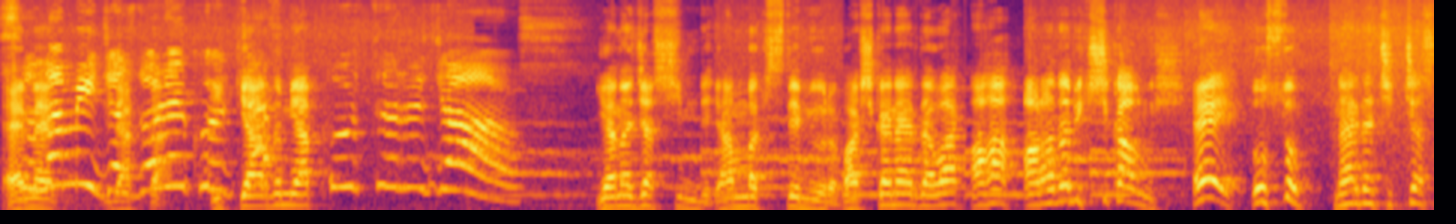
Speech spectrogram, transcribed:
Hemen. Bir Sulamayacağız dakika. oraya koyacağız. İlk yardım yap. Kurtaracağız. Yanacağız şimdi. Yanmak istemiyorum. Başka nerede var? Aha arada bir kişi kalmış. Hey dostum. Nereden çıkacağız?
